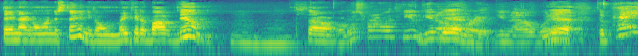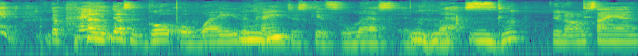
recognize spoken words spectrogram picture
they're not gonna understand. They're gonna make it about them. hmm So Or what's wrong with you? Get Yeah. over it. You know, whatever. Yeah. The pain, the pain doesn't go away. The Mm-hmm. pain just gets less and less. You know what I'm saying?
